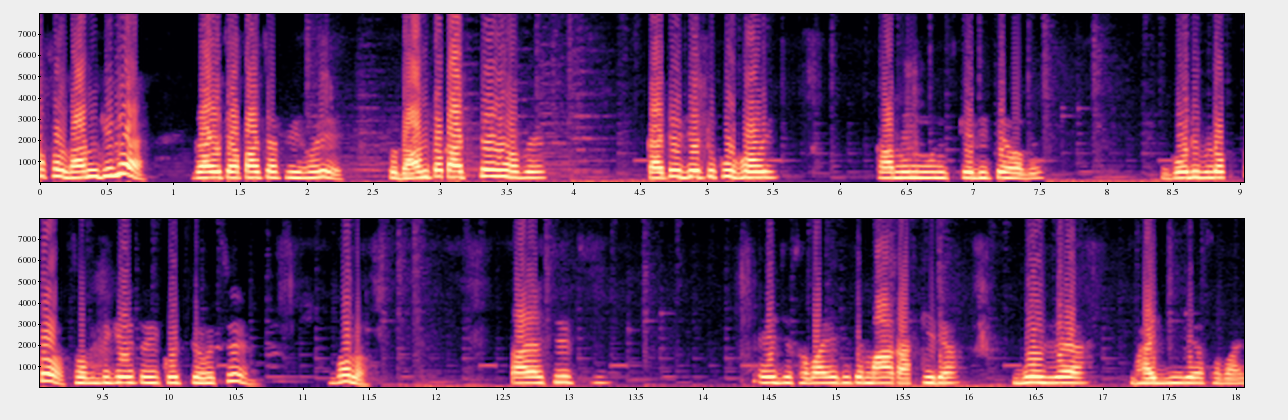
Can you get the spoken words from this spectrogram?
আসল ধান গিলা গায়ে চাপাচাপি হয়ে তো ধান তো কাটতেই হবে। কাটে যেটুকু হয় কামিন মুনিশকে দিতে হবে। গরিব লোক তো সব দিকেই তো ই করতে হচ্ছে। বলো তাই এসেছি এই যে সবাই এসেছে মা কাকিরা বুঝরা ভাইজিরা সবাই।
